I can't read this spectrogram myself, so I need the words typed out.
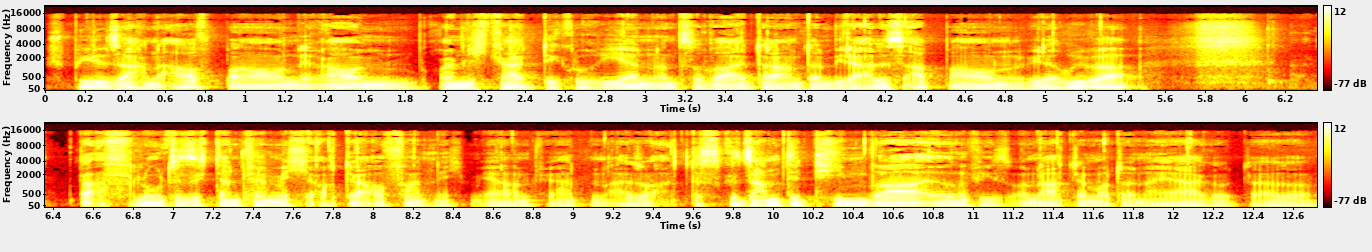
Spielsachen aufbauen, Raum, Räumlichkeit dekorieren und so weiter und dann wieder alles abbauen und wieder rüber. Da lohnte sich dann für mich auch der Aufwand nicht mehr. Und wir hatten also, das gesamte Team war irgendwie so nach dem Motto, naja, gut, also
